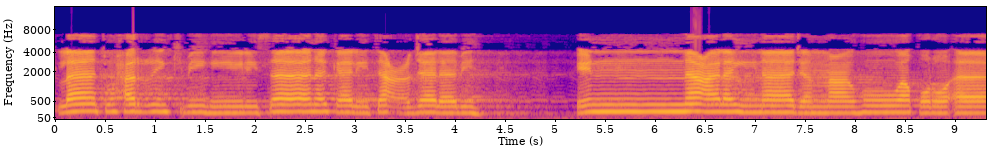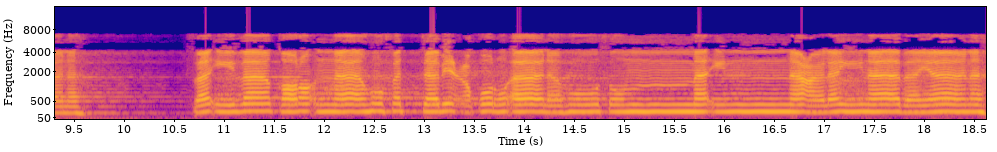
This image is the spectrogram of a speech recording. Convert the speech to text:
لا تحرك به لسانك لتعجل به. إن علينا جمعه وقرآنه. فإذا قرأناه فاتبع قرآنه ثم إن علينا بيانه.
